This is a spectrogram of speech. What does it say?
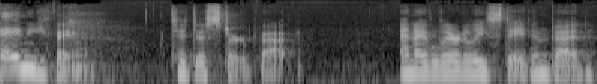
anything to disturb that. And I literally stayed in bed.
